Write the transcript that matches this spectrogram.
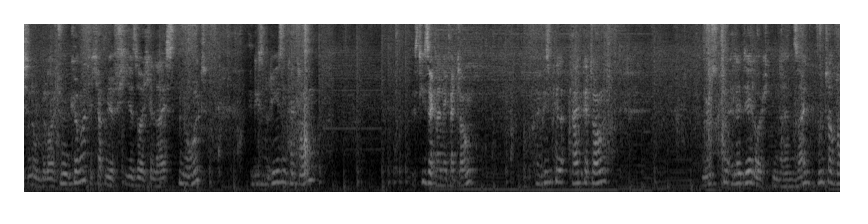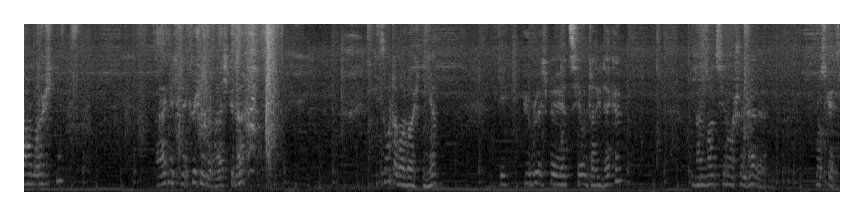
Bisschen um Beleuchtung gekümmert. Ich habe mir vier solche Leisten geholt. In diesem riesen Karton ist dieser kleine Karton. In diesem kleinen Karton müssten LED-Leuchten drin sein, wunderbar leuchten. Eigentlich für den Küchenbereich gedacht. Diese Unterbauleuchten hier, die übel ich mir jetzt hier unter die Decke und dann soll es hier mal schön hell werden. Los geht's.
